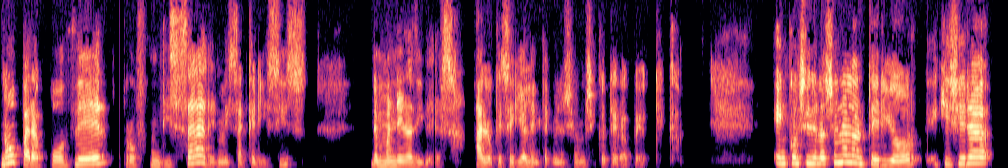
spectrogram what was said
¿no? Para poder profundizar en esa crisis de manera diversa a lo que sería la intervención psicoterapéutica. En consideración a lo anterior, quisiera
